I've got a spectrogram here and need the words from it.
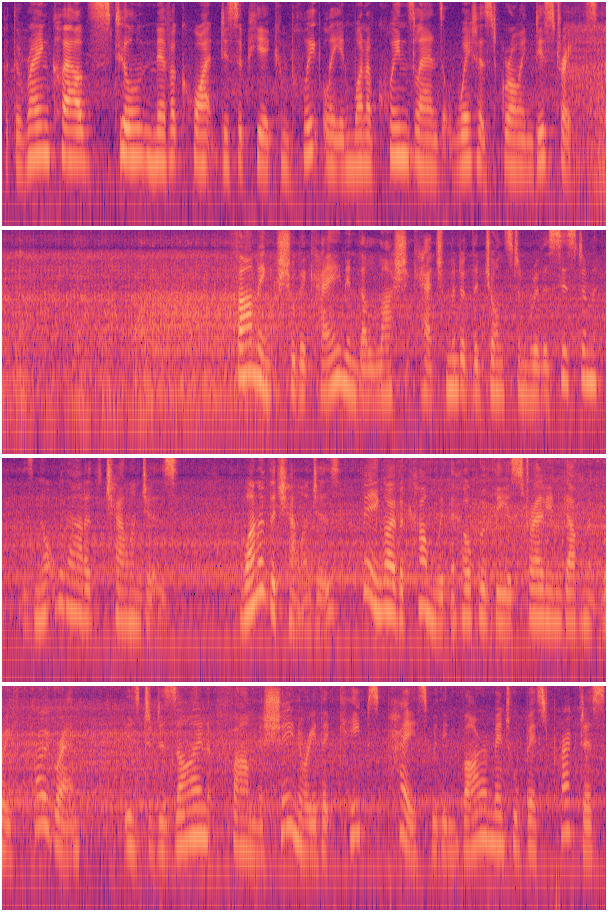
but the rain clouds still never quite disappear completely in one of Queensland's wettest growing districts. Farming sugarcane in the lush catchment of the Johnstone River system is not without its challenges. One of the challenges, being overcome with the help of the Australian Government Reef Program, is to design farm machinery that keeps pace with environmental best practice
